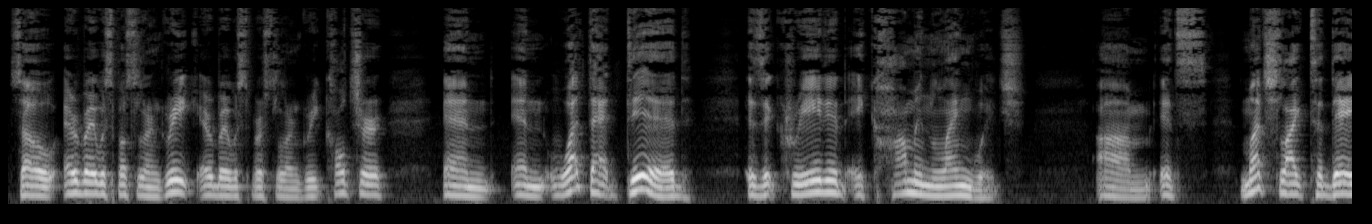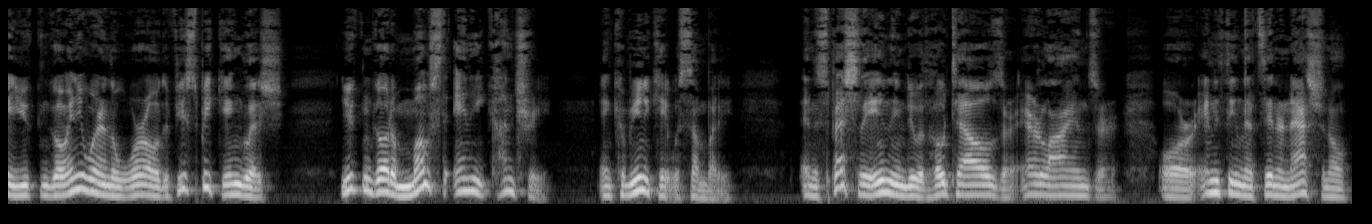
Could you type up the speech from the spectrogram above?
So everybody was supposed to learn Greek. Everybody was supposed to learn Greek culture. And, and what that did is it created a common language. Um, it's much like today, you can go anywhere in the world. If you speak English, you can go to most any country and communicate with somebody. And especially anything to do with hotels or airlines or, or anything that's international,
